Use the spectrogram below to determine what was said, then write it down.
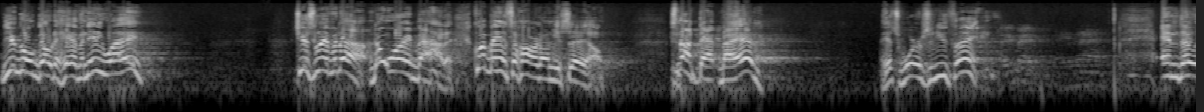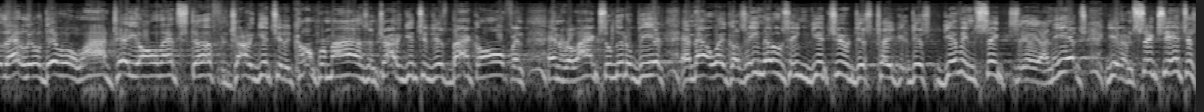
You're going to go to heaven anyway. Just live it up. Don't worry about it. Quit being so hard on yourself. It's not that bad. It's worse than you think. And though that little devil will lie and tell you all that stuff and try to get you to compromise and try to get you to just back off and, and relax a little bit, and that way, because he knows he can get you, just take, just give him six, uh, an inch, give him six inches,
